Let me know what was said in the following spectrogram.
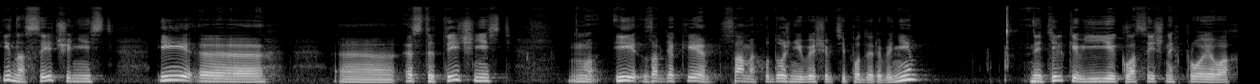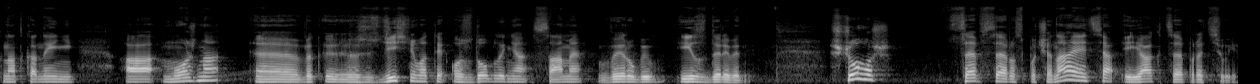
і насиченість, і е, е, естетичність. Ну, і завдяки саме художній вишивці по деревині, не тільки в її класичних проявах на тканині, а можна е, е, здійснювати оздоблення саме виробів із деревини. З чого ж це все розпочинається і як це працює?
